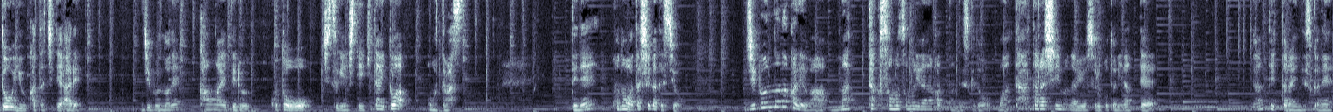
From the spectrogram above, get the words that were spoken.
どういう形であれ自分のね考えてることを実現していきたいとは思ってます。でねこの私がですよ自分の中では全くそのつもりがなかったんですけどまた新しい学びをすることになって何て言ったらいいんですかね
